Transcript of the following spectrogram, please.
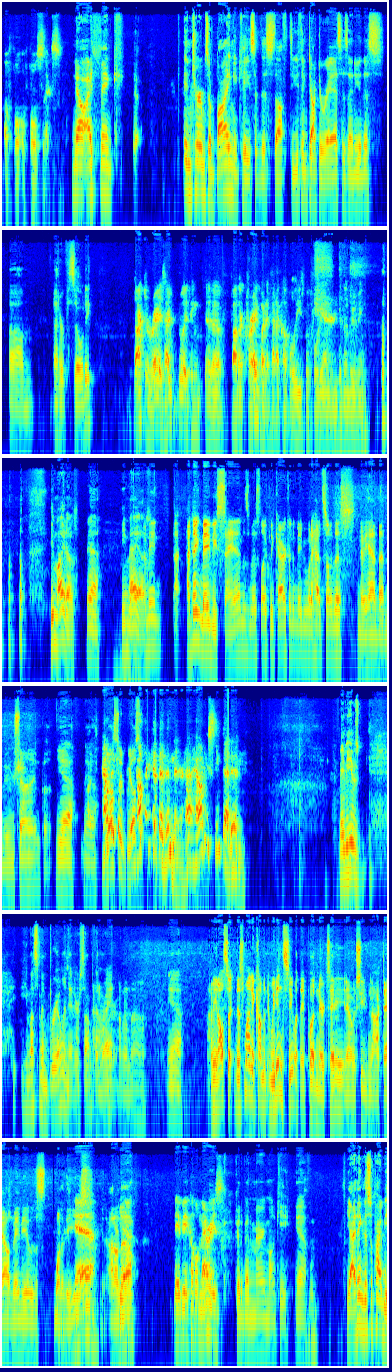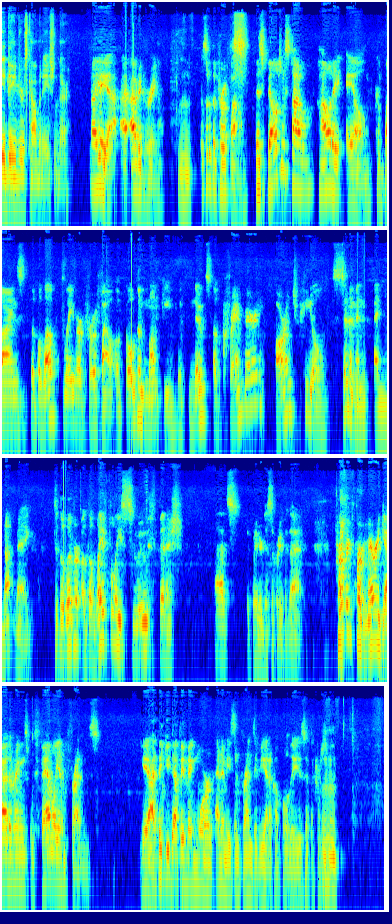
a full a full six. Now, I think uh, in terms of buying a case of this stuff, do you think Dr. Reyes has any of this um, at her facility? Dr. Reyes, I really think that uh, Father Craig might have had a couple of these before he entered into the movie. He might have. Yeah, he may have. I mean, I, I think maybe Sam is the most likely character that maybe would have had some of this. You know, he had that moonshine, but yeah, yeah. How we did also we also How'd they get that in there? How, how did he sneak that in? Maybe he was. He must have been brewing it or something, right? I don't know. Yeah. I mean, also this might have come. We didn't see what they put in there too. You know, when she knocked out, maybe it was one of these. Yeah. I don't Yeah. know. Maybe a couple Marys. Could have been a merry monkey. Yeah. Hmm. Yeah, I think this would probably be a dangerous combination there. No, yeah, yeah, I, I would agree. Mhm. Let's look at the profile. This Belgian style holiday ale combines the beloved flavor profile of Golden Monkey with notes of cranberry, orange peel, cinnamon, and nutmeg to deliver a delightfully smooth finish. That's agree or disagree with that. Perfect for merry gatherings with family and friends. Yeah, I think you definitely make more enemies than friends if you had a couple of these at the Christmas Mhm.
